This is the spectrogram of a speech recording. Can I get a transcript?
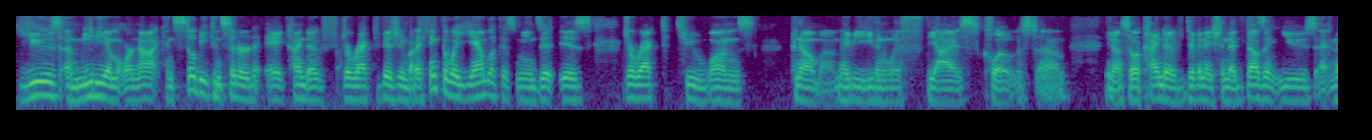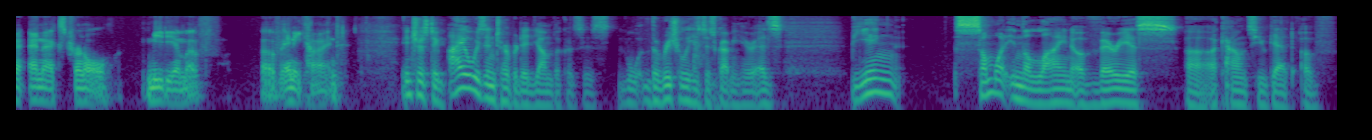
use a medium or not can still be considered a kind of direct vision. But I think the way Iamblichus means it is direct to one's pneuma, maybe even with the eyes closed. Um, you know, so a kind of divination that doesn't use an, an external medium of of any kind. Interesting. I always interpreted Iamblichus as the ritual he's describing here as being somewhat in the line of various uh, accounts you get of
